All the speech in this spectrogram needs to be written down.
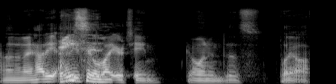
Uh, how do you, how do you feel about your team going into this playoff?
